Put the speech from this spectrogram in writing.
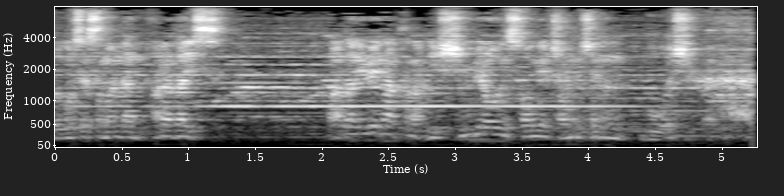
그곳에서 만난 파라다이스. 바다 위에 나타난 이 신비로운 섬의 정체는 무엇일까요?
